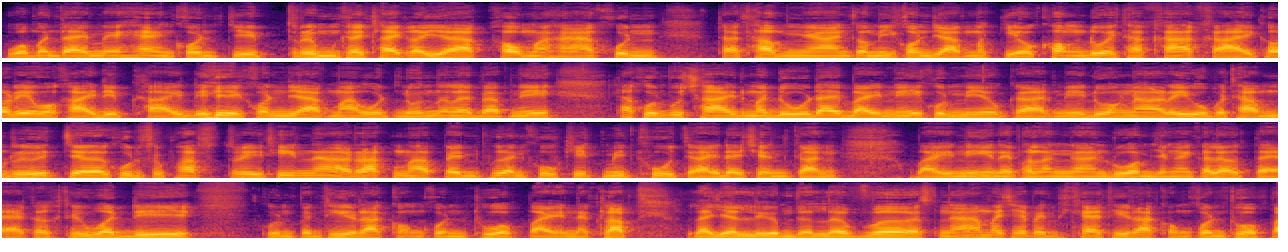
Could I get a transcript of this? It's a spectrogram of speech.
หัวบันไดไม่แห้งคนจีบตรึมใครๆก็อยากเข้ามาหาคุณ ถ้าทำงานก็มีคนอยากมาเกี่ยวข้องด้วยถ้าค้าขายก็เรียกว่าขายดิบขายดี คนอยากมาอุดหนุนอะไรแบบนี้ ถ้าคุณผู้ชายมาดูได้ใบนี้ คุณมีโอกาสมีดวงนารีอุปถัมภ์หรือเจอคุณสุภาพสตรีที่น่ารักมาเป็นเพื่อนคู่คิดมิตรคู่ใจได้เช่นกัน ใบนี้ในพลังงานรวมยังไงก็แล้วแต่ก็ถือว่าดี คุณเป็นที่รักของคนทั่วไปนะครับ และอย่าลืม The Lovers นะ ไม่ใช่เป็นแค่ที่รักของคนทั่วไป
